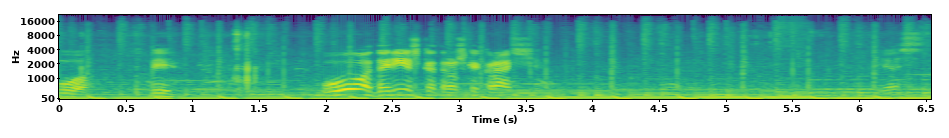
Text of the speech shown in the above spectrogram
О, ди. О, доріжка трошки краще. Ясно.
